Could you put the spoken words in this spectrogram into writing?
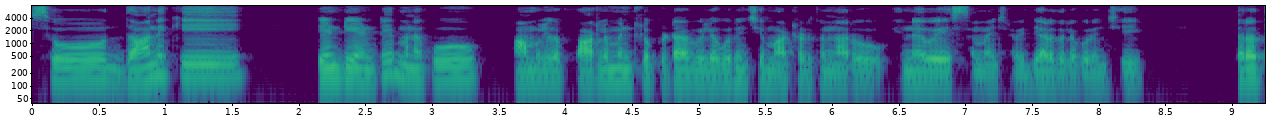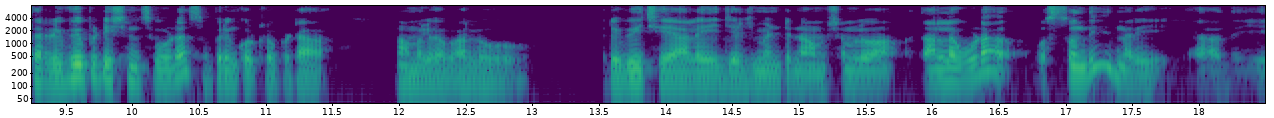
సో దానికి ఏంటి అంటే మనకు మామూలుగా పార్లమెంట్ లోపల వీళ్ళ గురించి మాట్లాడుతున్నారు. ఎన్ఐఓఎస్ సంబంధించిన విద్యార్థుల గురించి. తర్వాత రివ్యూ పిటిషన్స్ కూడా సుప్రీంకోర్టు లోపల మామూలుగా వాళ్ళు రివ్యూ చేయాలి జడ్జిమెంట్ అనే అంశంలో దానిలో కూడా వస్తుంది. మరి అది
